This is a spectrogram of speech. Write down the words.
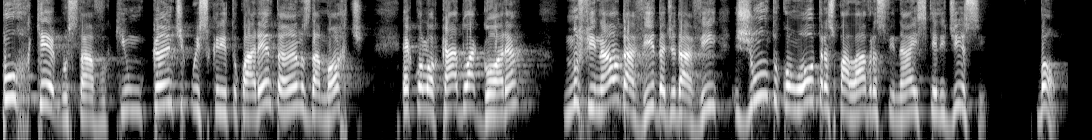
Por que, Gustavo, que um cântico escrito 40 anos da morte é colocado agora, no final da vida de Davi, junto com outras palavras finais que ele disse? Bom,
